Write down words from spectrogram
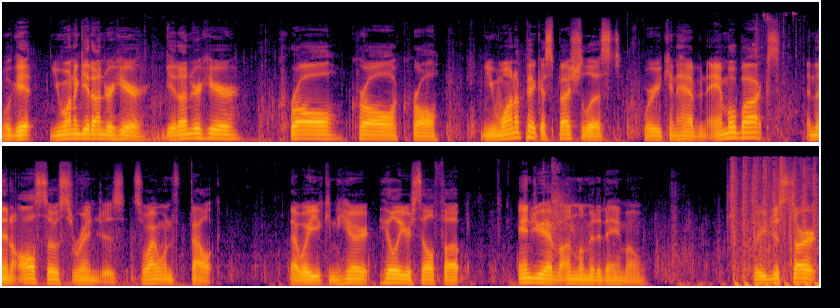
We'll get, you want to get under here. Get under here, crawl, crawl, crawl. You want to pick a specialist where you can have an ammo box and then also syringes. So I went Falck. That way you can hear, heal yourself up and you have unlimited ammo. So you just start,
